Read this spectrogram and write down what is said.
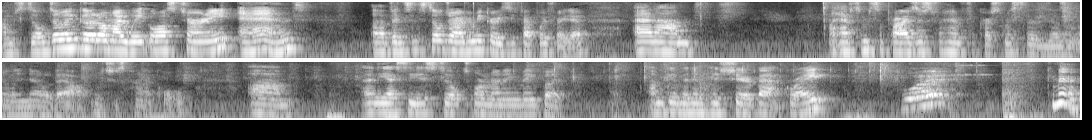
I'm still doing good on my weight loss journey, and uh, Vincent's still driving me crazy, Fat Boy Fredo. And um, I have some surprises for him for Christmas that he doesn't really know about, which is kind of cool. Um, and yes, he is still tormenting me, but I'm giving him his share back, right? What? Come here.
